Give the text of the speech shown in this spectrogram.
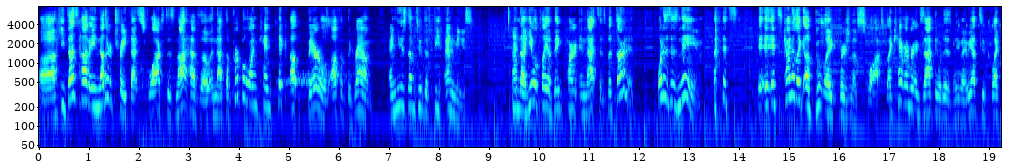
Uh, he does have another trait that Squawks does not have, though, in that the purple one can pick up barrels off of the ground and use them to defeat enemies. And uh, he will play a big part in that sense. But darn it, what is his name? it's it, it's kind of like a bootleg version of Squawks, but I can't remember exactly what it is. But anyway, we have to collect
